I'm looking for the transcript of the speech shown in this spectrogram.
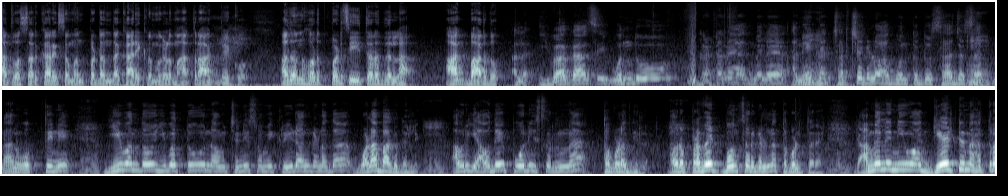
ಅಥವಾ ಸರ್ಕಾರಕ್ಕೆ ಸಂಬಂಧಪಟ್ಟಂತ ಕಾರ್ಯಕ್ರಮಗಳು ಮಾತ್ರ ಆಗಬೇಕು. ಅದನ್ನು ಹೊರತುಪಡಿಸಿ ಈ ತರದ್ದೆಲ್ಲ. ಆಗ್ಬಾರ್ದು. ಅಲ್ಲ ಇವಾಗ ಸಿ ಒಂದು ಘಟನೆ ಆದ್ಮೇಲೆ ಅನೇಕ ಚರ್ಚೆಗಳು ಆಗುವಂಥದ್ದು ಸಹಜ ಸರ್. ನಾನು ಒಪ್ತೀನಿ. ಈ ಒಂದು ಇವತ್ತು ನಾವು ಚೆನ್ನಿಸ್ವಾಮಿ ಕ್ರೀಡಾಂಗಣದ ಒಳಭಾಗದಲ್ಲಿ ಅವರು ಯಾವುದೇ ಪೊಲೀಸರನ್ನ ತಗೊಳ್ಳೋದಿಲ್ಲ ಅವರ ಪ್ರೈವೇಟ್ ಬೌನ್ಸರ್ಗಳನ್ನ ತಗೊಳ್ತಾರೆ. ಆಮೇಲೆ ನೀವು ಆ ಗೇಟಿನ ಹತ್ರ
